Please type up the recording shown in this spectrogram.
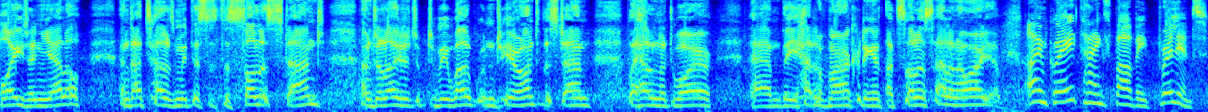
white, and yellow, and that tells me this is the Solus stand. I'm delighted to, be welcomed here onto the stand by Helena Dwyer, um, the head of marketing at, Solus. Helen, how are you? I'm great, thanks, Bobby. Brilliant.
